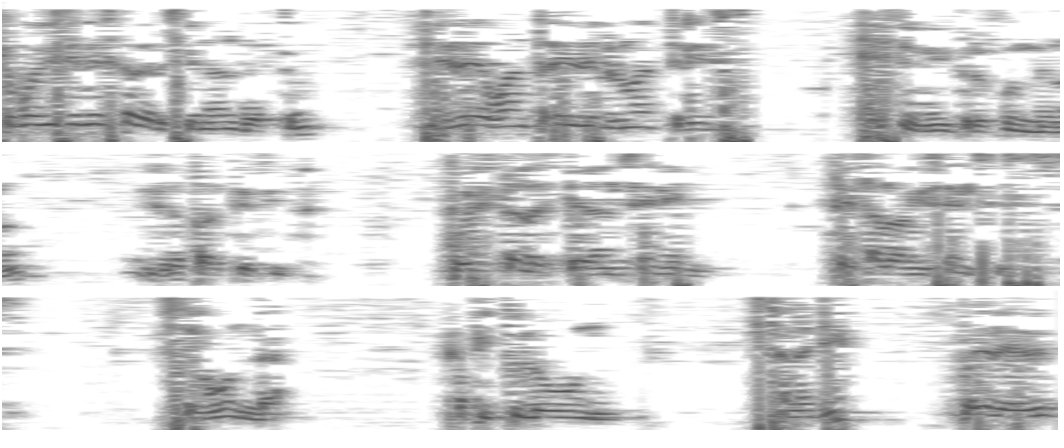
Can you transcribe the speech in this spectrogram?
¿Cómo dice en esta versión, Alberto? Primera de Juan 3, del 1 al 3. Ese es muy profundo, ¿no? Esa partecita. Puesta la esperanza en Él. Tesalonicenses, segunda, capítulo 1. ¿Están allí? Puede leer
